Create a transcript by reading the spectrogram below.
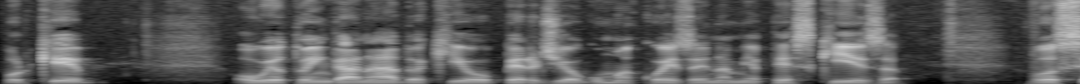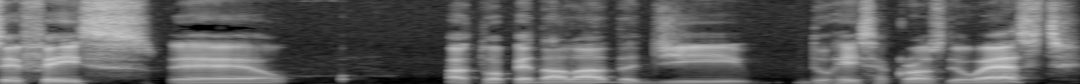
Porque, ou eu estou enganado aqui, ou perdi alguma coisa aí na minha pesquisa. Você fez é, a tua pedalada de, do Race Across the West,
